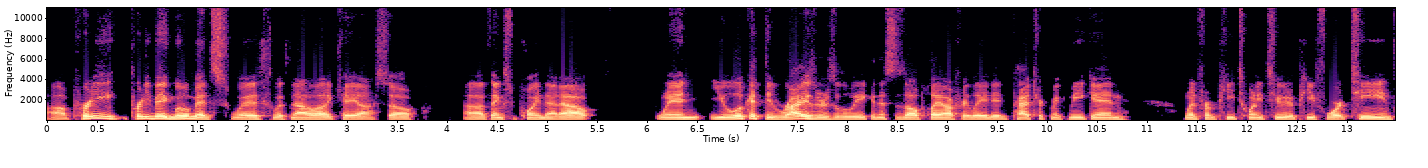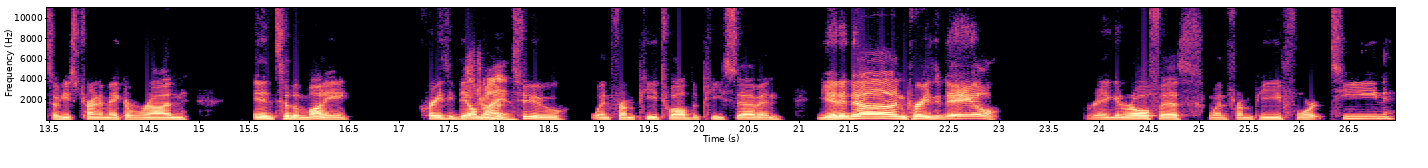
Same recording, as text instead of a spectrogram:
uh, pretty pretty big movements with with not a lot of chaos. So uh, thanks for pointing that out. When you look at the risers of the week, and this is all playoff related, Patrick McMeekin went from P22 to P14. So he's trying to make a run into the money. Crazy Dale number two went from P12 to P7. Get it done, Crazy Dale. Reagan Rolfus went from P14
